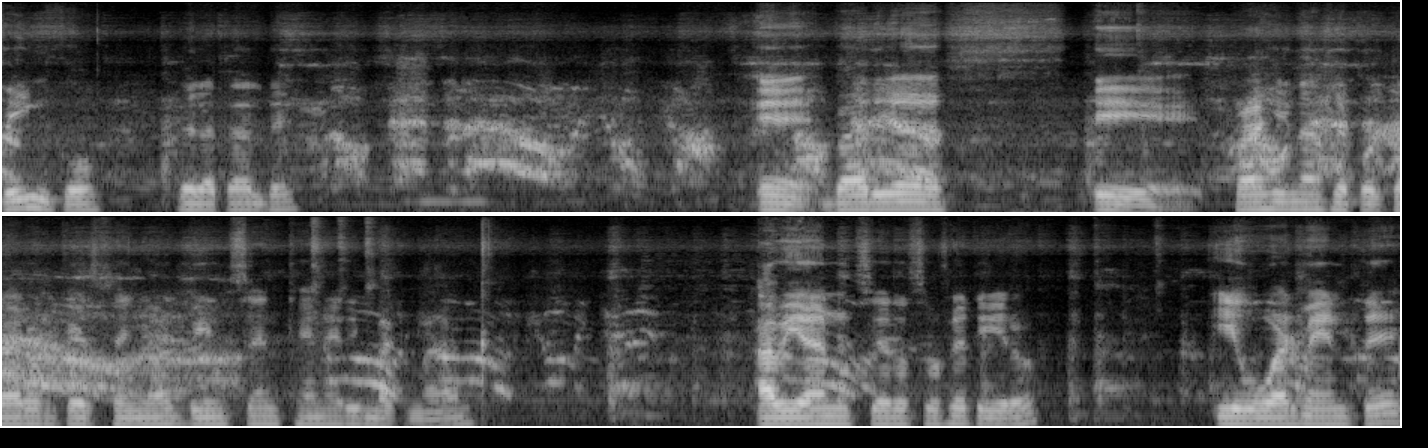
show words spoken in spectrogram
5 de la tarde, eh, varias eh, páginas reportaron que el señor Vincent Kennedy McMahon había anunciado su retiro. Igualmente,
